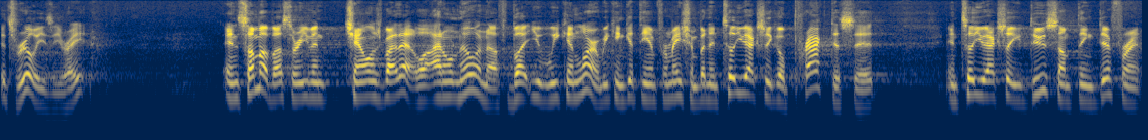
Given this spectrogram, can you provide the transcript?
It's real easy, right? And some of us are even challenged by that. Well, I don't know enough, but you, we can learn, we can get the information. But until you actually go practice it, until you actually do something different,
